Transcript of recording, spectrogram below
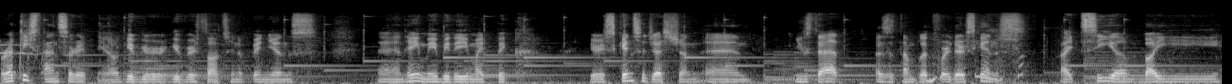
Or at least answer it, you know, give your give your thoughts and opinions. And hey, maybe they might pick your skin suggestion and use that as a template for their skins. Right, see ya, bye!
